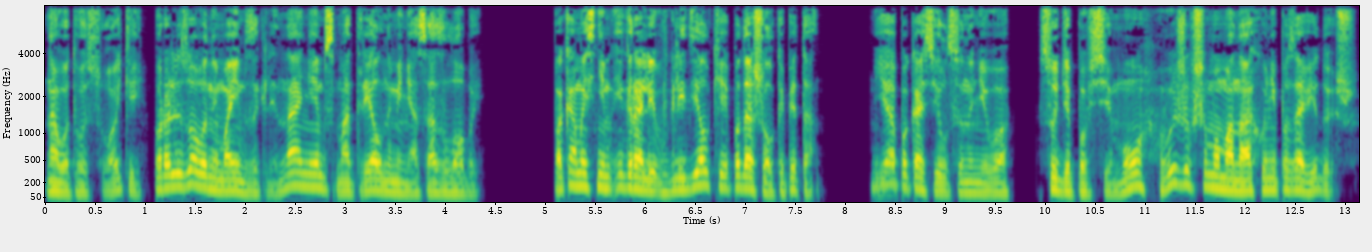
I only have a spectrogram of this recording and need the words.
А вот высокий, парализованный моим заклинанием, смотрел на меня со злобой. Пока мы с ним играли в гляделки, подошел капитан. Я покосился на него. Судя по всему, выжившему монаху не позавидуешь.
